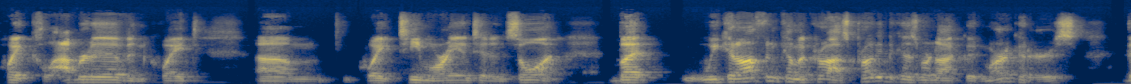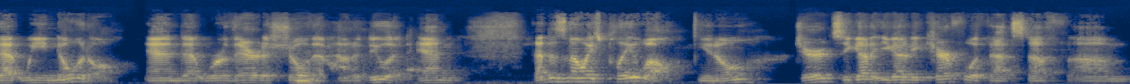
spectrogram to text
quite collaborative and quite, um, quite team oriented and so on. But we can often come across, probably because we're not good marketers, that we know it all and that we're there to show hmm. them how to do it. And that doesn't always play well, you know, Jerrod. So you got to you got to be careful with that stuff. Um,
